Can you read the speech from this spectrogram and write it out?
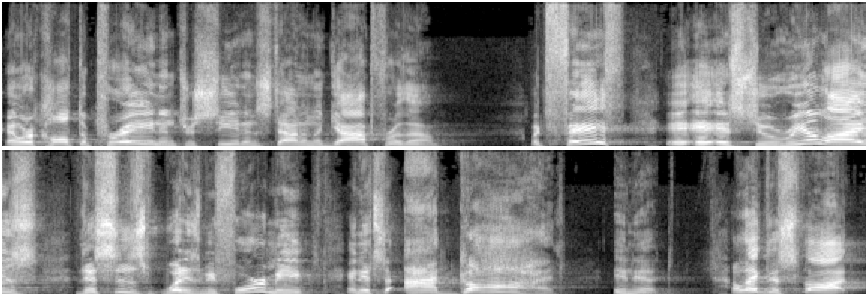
And we're called to pray and intercede and stand in the gap for them. But faith is to realize this is what is before me, and it's to add God in it. I like this thought.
